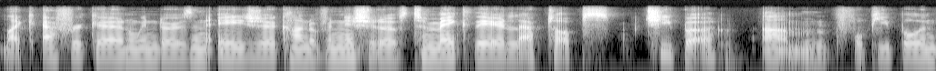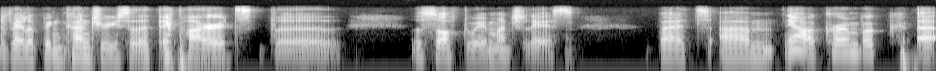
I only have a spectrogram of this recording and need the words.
like Africa and Windows in Asia kind of initiatives to make their laptops cheaper um, mm-hmm. for people in developing countries so that they pirate the the software much less. But um, yeah, Chromebook uh,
